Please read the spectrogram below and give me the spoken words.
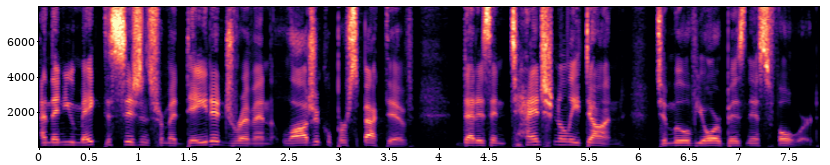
And then you make decisions from a data driven, logical perspective that is intentionally done to move your business forward.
